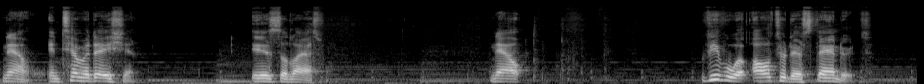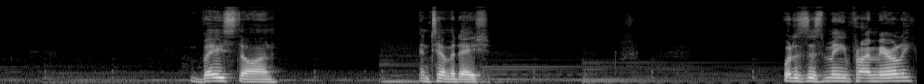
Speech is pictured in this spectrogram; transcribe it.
Now, intimidation is the last one. Now, people will alter their standards based on intimidation. What does this mean primarily?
